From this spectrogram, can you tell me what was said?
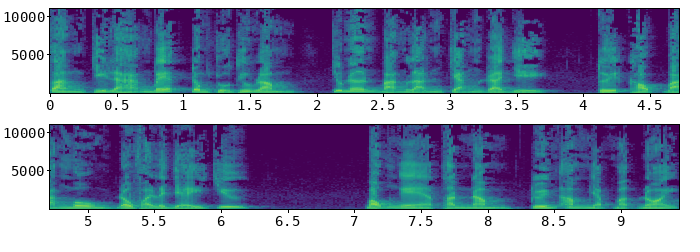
Tăng chỉ là hạng bét trong chùa thiếu lâm cho nên bản lãnh chẳng ra gì. Tuyệt học bản môn đâu phải là vậy chứ. Bỗng nghe thanh nằm truyền âm nhập mật nói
